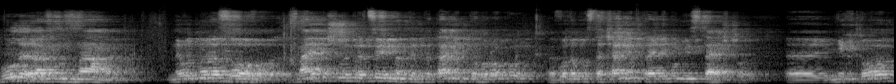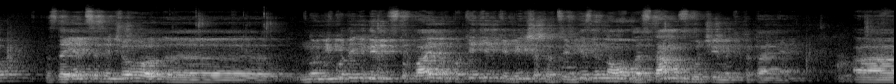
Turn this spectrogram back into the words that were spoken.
були разом з нами неодноразово. Знаєте, що ми працюємо над тим питанням того року водопостачання в третьому містечку. Е, Ніхто, здається, нічого е, ну, нікуди і не відступає, навпаки, тільки більше працює. Їздимо на область, там озвучуємо ті питання. А,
